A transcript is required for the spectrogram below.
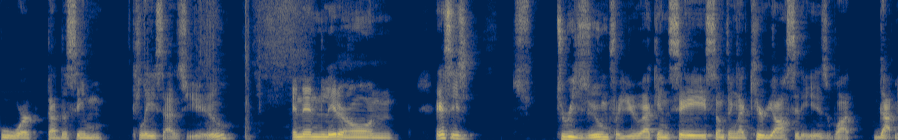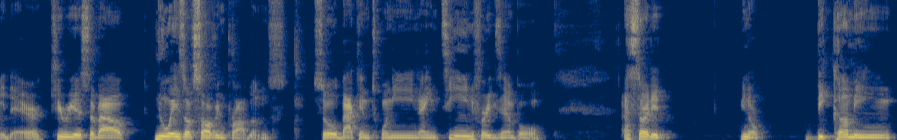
who worked at the same place as you. And then later on, I guess it's to resume for you, I can say something like curiosity is what got me there. Curious about new ways of solving problems. So back in 2019, for example, I started, you know, becoming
